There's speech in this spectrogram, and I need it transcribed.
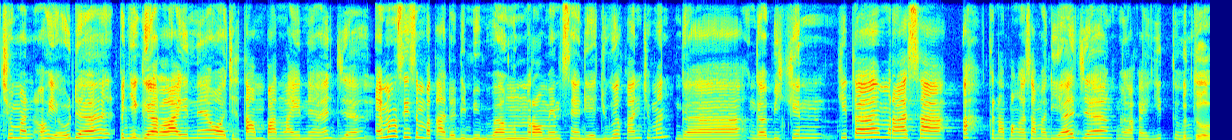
cuman oh ya udah penyegar lainnya wajah tampan lainnya aja. Hmm. Emang sih sempat ada dibangun romansnya dia juga kan, cuman nggak nggak bikin kita merasa ah kenapa nggak sama dia aja nggak kayak gitu. Betul.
